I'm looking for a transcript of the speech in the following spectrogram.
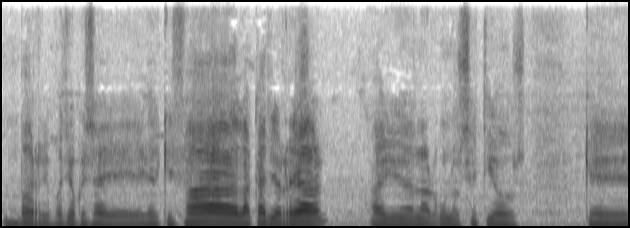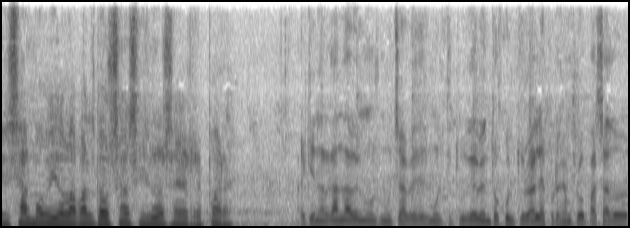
Un barrio, pues yo qué sé, quizá la calle Real, hay en algunos sitios que se han movido las baldosas y no se repara. Aquí en Arganda vemos muchas veces multitud de eventos culturales, por ejemplo, pasado,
